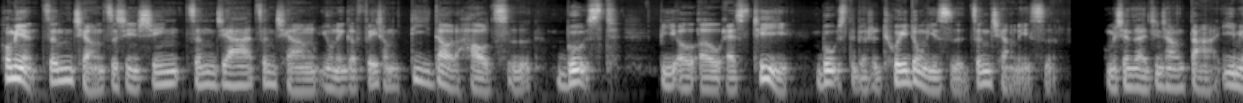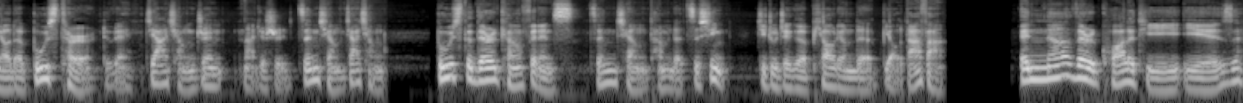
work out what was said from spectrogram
后面增强自信心，增加、增强，用了一个非常地道的好词 boost，b o o s t，boost 表示推动的意思，增强的意思。我们现在经常打疫苗的 booster，对不对？加强针，那就是增强、加强，boost their confidence，增强他们的自信。记住这个漂亮的表达法。Another quality is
